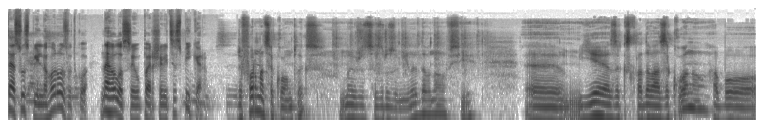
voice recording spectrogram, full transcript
та суспільного розвитку, наголосив перший віцеспікер. Реформа це комплекс. Ми вже це зрозуміли давно всі. Е, є складова закону або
